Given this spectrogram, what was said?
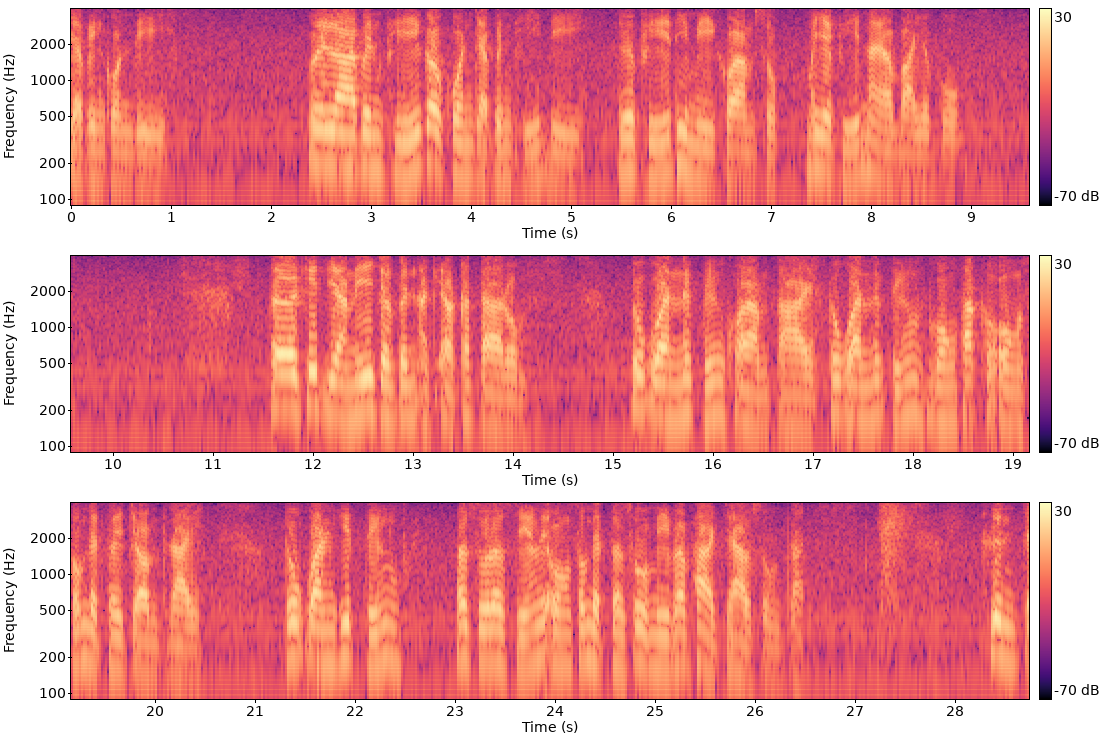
จะเป็นคนดี เวลาเป็นผีก็ควรจะเป็นผีดี คือผีที่มีความสุข ไม่ใช่ผีในอบายภูมิเธอคิดอย่างนี้จนเป็นอักคตารม ทุกวันนึกถึงความตาย ทุกวันนึกถึงวงพักพระองค์ สมเด็จพระจอมไตรทุกวันคิดถึง พระสุรเสียงที่องค์สมเด็จพระสู้มีพระภาคเจ้าทรงตรัส ขึ้นใจ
